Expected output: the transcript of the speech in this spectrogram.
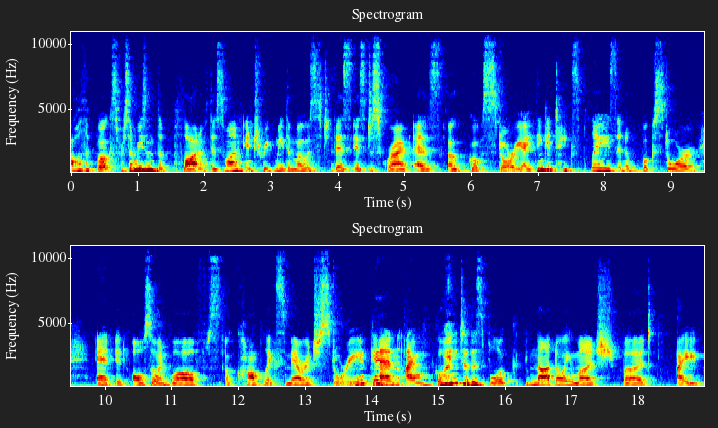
all the books, for some reason, the plot of this one intrigued me the most. This is described as a ghost story. I think it takes place in a bookstore and it also involves a complex marriage story. Again, I'm going to this book not knowing much, but I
